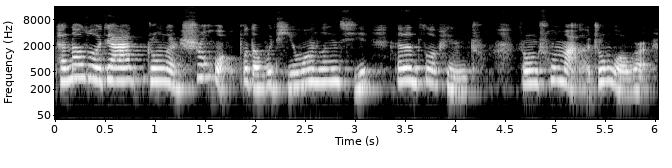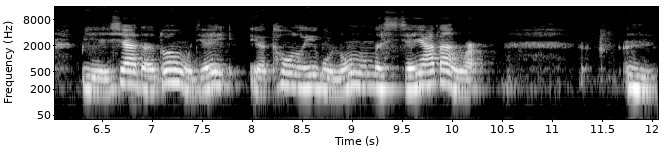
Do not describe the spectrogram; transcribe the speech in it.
谈到作家中的吃货，不得不提汪曾祺。他的作品中充满了中国味儿，笔下的端午节也透了一股浓浓的咸鸭蛋味儿。嗯，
